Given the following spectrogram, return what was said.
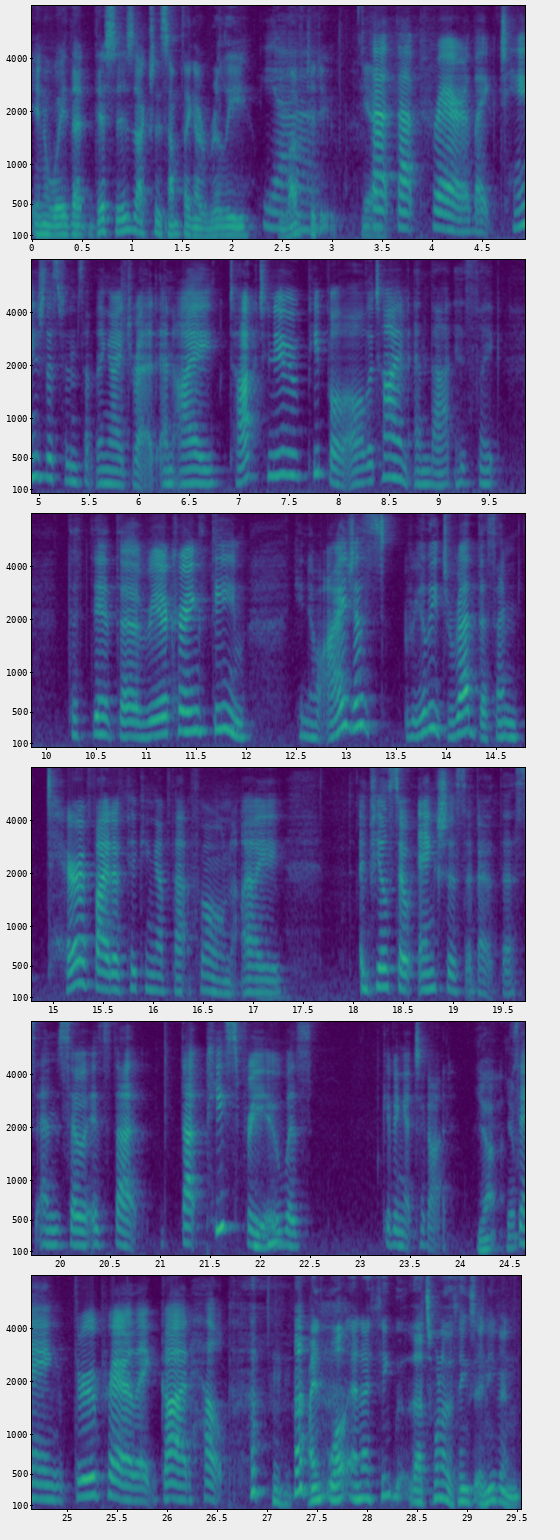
in a way that this is actually something i really Yeah. love to do Yeah. That that prayer, like change this from something I dread. And I talk to new people all the time, and that is like the the, the reoccurring theme. You know, I just really dread this. I'm terrified of picking up that phone. I mm-hmm. and feel so anxious about this. And so it's that that piece for you mm-hmm. was giving it to God. yeah Saying through prayer, like, God help. and well and i think that's one of the things and even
